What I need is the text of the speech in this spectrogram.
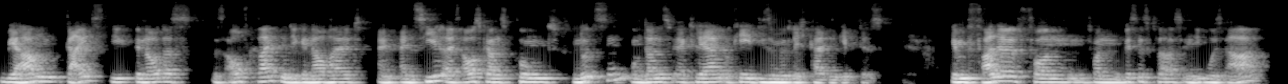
Wir haben Guides, die genau das, das aufgreifen, die genau halt ein, ein Ziel als Ausgangspunkt nutzen, um dann zu erklären, okay, diese Möglichkeiten gibt es. Im Falle von, von Business Class in die USA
